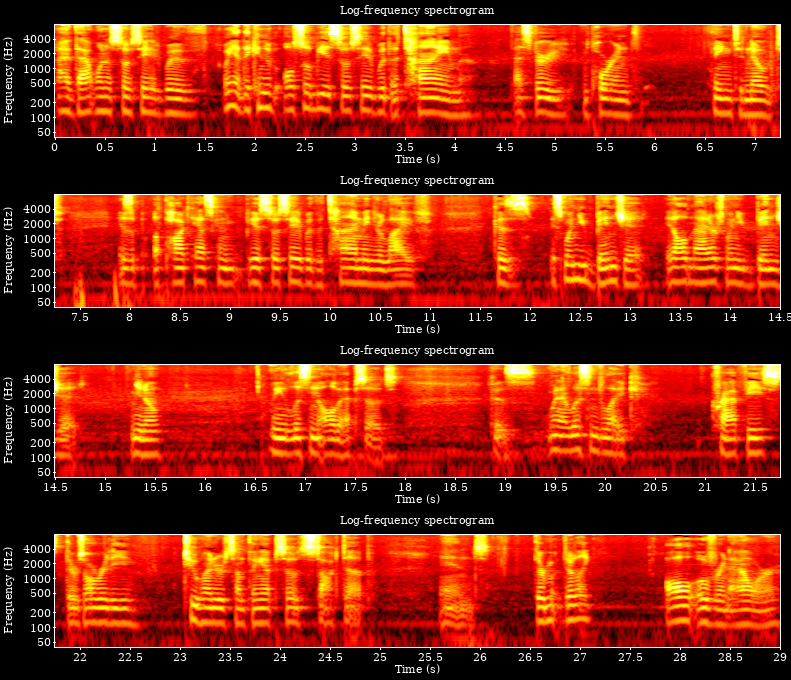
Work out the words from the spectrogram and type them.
I have that one associated with. Oh yeah, they can also be associated with a time. That's very important thing to note is a, a podcast can be associated with a time in your life because it's when you binge it. It all matters when you binge it, you know, when you listen to all the episodes. Because when I listened to like Crab Feast, there's already 200 something episodes stocked up, and they're they're like all over an hour.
